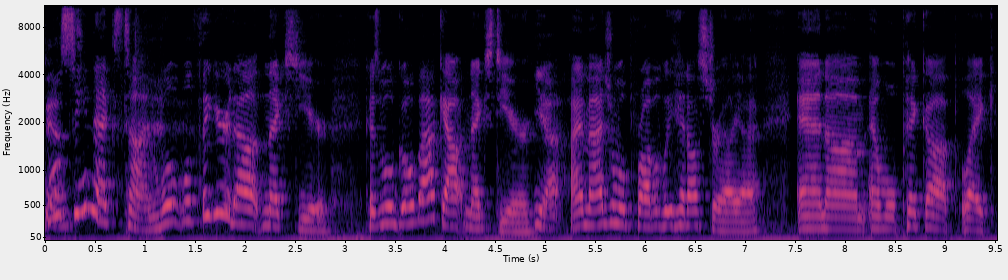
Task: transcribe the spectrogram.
know. We'll see next time. We'll we'll figure it out next year because we'll go back out next year. Yeah. I imagine we'll probably hit Australia and um and we'll pick up like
